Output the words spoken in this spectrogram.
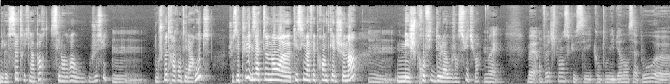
Mais le seul truc qui importe, c'est l'endroit où, où je suis. Mm. Donc je peux te raconter la route. Je sais plus exactement euh, qu'est-ce qui m'a fait prendre quel chemin, Mm. mais je profite de là où j'en suis, tu vois. Ouais. Bah, en fait, je pense que c'est quand on est bien dans sa peau, euh,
